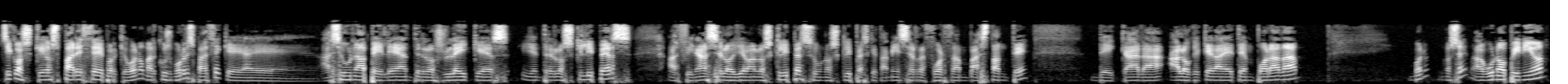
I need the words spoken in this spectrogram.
Chicos, ¿qué os parece? Porque bueno, Marcus Morris parece que eh, ha sido una pelea entre los Lakers y entre los Clippers. Al final se lo llevan los Clippers, son unos Clippers que también se refuerzan bastante de cara a lo que queda de temporada. Bueno, no sé, ¿alguna opinión?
